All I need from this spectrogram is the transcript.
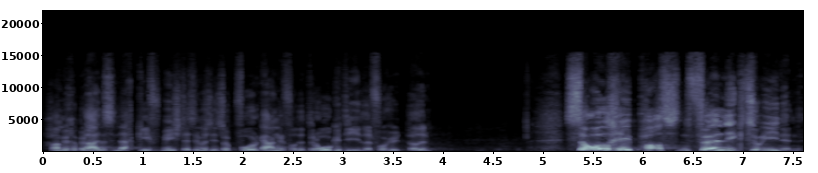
Ich kann mich überlegen, das sind echt Giftmischer, das sind so die Vorgänger den Drogendealer von heute, oder? Solche passen völlig zu ihnen,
